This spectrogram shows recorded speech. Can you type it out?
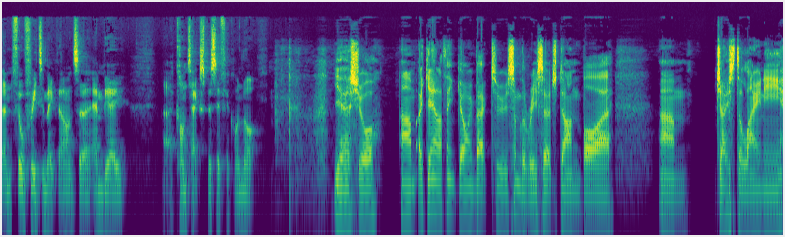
And feel free to make that answer NBA uh, context specific or not. Yeah, sure. Um, again, I think going back to some of the research done by um, Jace Delaney,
